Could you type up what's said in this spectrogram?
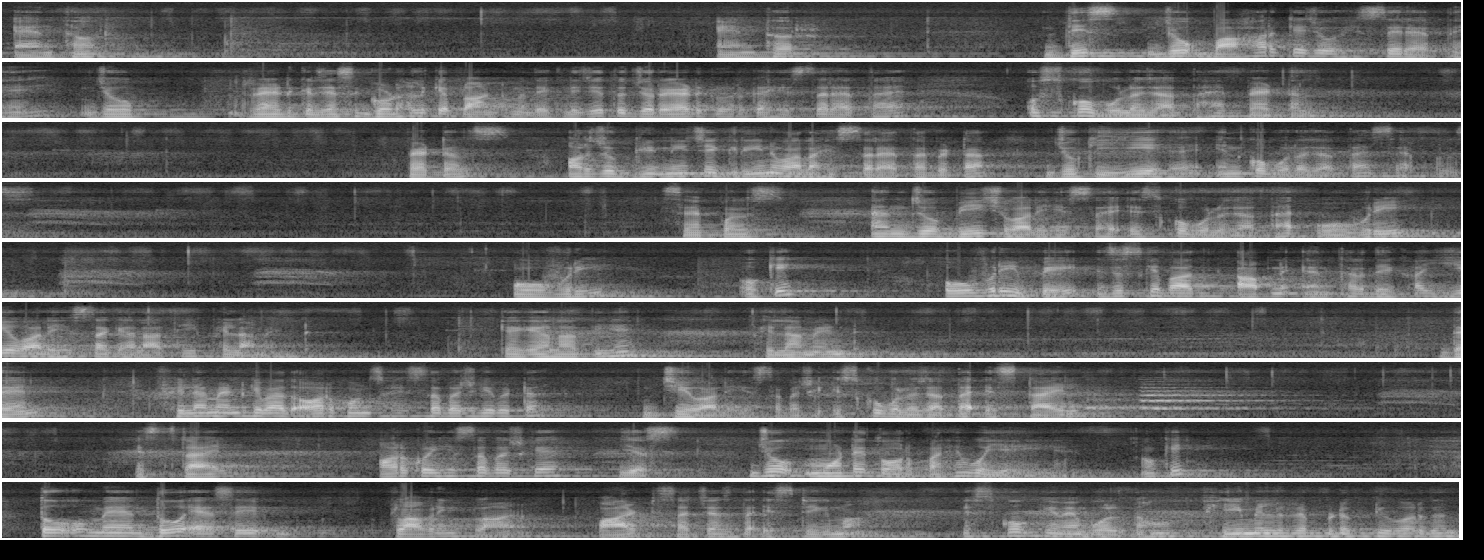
anther anther this जो बाहर के जो हिस्से रहते हैं, जो रेड के जैसे गुड़हल के प्लांट में देख लीजिए तो जो रेड कलर का हिस्सा रहता है, उसको बोला जाता है पेटल पेटल्स और जो नीचे ग्रीन वाला हिस्सा रहता है बेटा, जो कि ये है, इनको बोला जाता है सेपल्स सेपल्स एंड जो बीच वाली हिस्सा है, इसको बोला जाता है ओवरी ओवरी ओके ओवरी पे, जिसके बाद आपने एंथर देखा, ये वाली हिस्सा कहलाती है फिलामेंट। क्या कहलाती है? फिलामेंट। देन फिलामेंट के बाद और कौन सा हिस्सा बच गया बेटा? जे वाले हिस्सा बच गया। इसको बोला जाता है स्टाइल स्टाइल और कोई हिस्सा बच गया? यस जो मोटे तौर पर है, वो यही है। ओके तो मैं दो ऐसे flowering plant part such as the stigma इसको कि मैं बोलता हूँ female reproductive organ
